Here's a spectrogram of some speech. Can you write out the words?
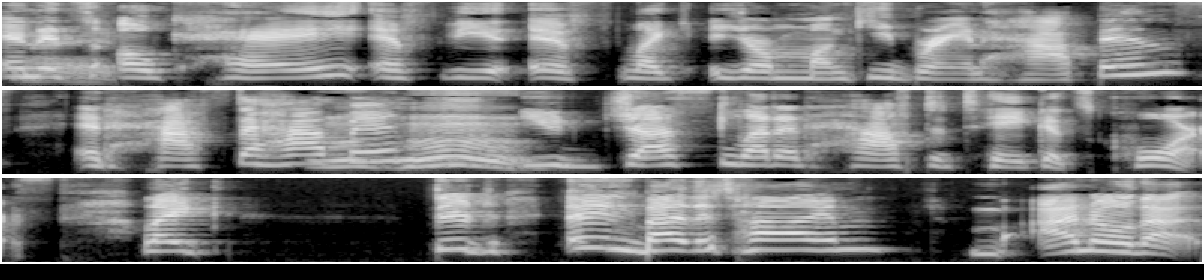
And right. it's okay if the if like your monkey brain happens, it has to happen. Mm-hmm. You just let it have to take its course. Like there and by the time I know that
